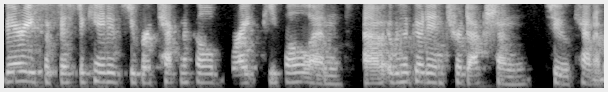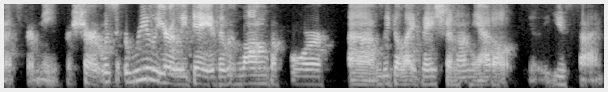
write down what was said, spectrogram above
very sophisticated super technical bright people and uh, it was a good introduction to cannabis for me for sure. It was really early days. It was long before uh, legalization on the adult use side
